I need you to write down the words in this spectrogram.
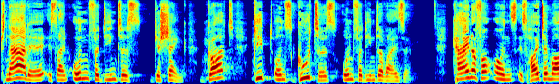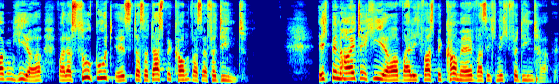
Gnade ist ein unverdientes Geschenk. Gott gibt uns Gutes unverdienterweise. Keiner von uns ist heute Morgen hier, weil er so gut ist, dass er das bekommt, was er verdient. Ich bin heute hier, weil ich was bekomme, was ich nicht verdient habe.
